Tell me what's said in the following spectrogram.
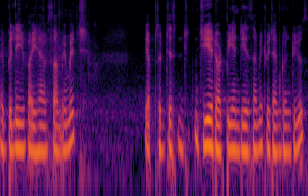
I believe I have some image. Yep so just ga.png is the image which I'm going to use.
